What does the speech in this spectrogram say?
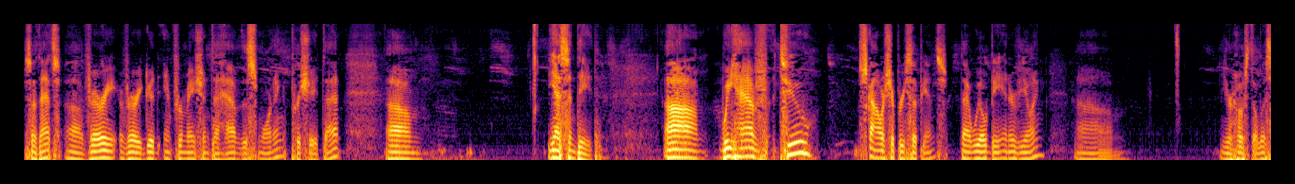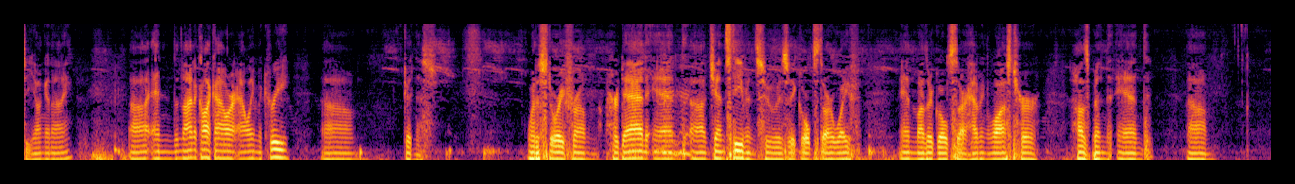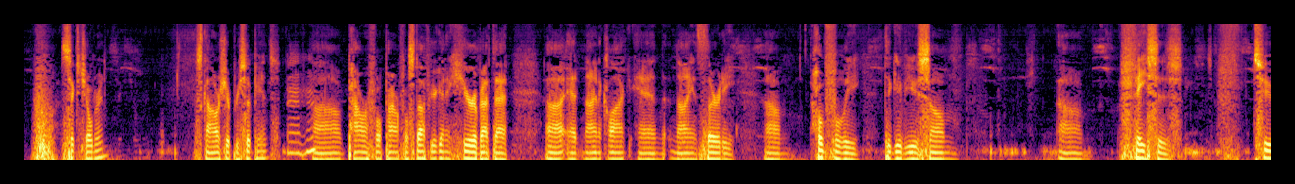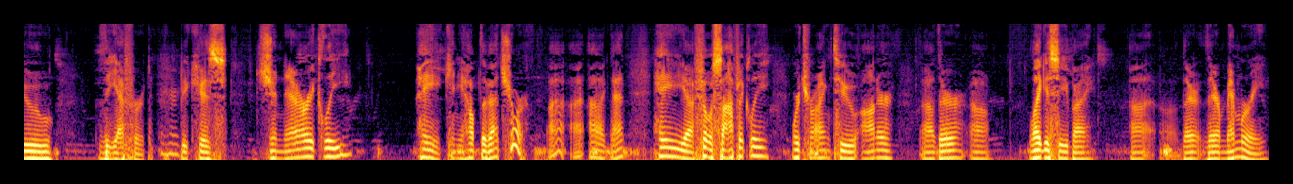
So that's uh, very, very good information to have this morning. Appreciate that. Um, yes, indeed. Um, we have two scholarship recipients that we'll be interviewing. Um, your host, Alyssa Young, and I. Uh, and the 9 o'clock hour, Allie McCree. Um, goodness. What a story from her dad and uh, Jen Stevens, who is a Gold Star wife and mother Gold Star, having lost her husband and um, six children scholarship recipients. Mm-hmm. Uh, powerful, powerful stuff. You're going to hear about that uh, at nine o'clock and nine thirty. Um, hopefully, to give you some um, faces to the effort, Mhm. because generically. Hey, can you help the vet? Sure, I, I, I like that. Hey, uh, philosophically, we're trying to honor uh, their uh, legacy by uh, their their memory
